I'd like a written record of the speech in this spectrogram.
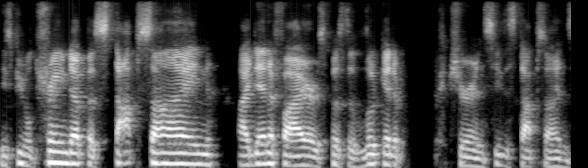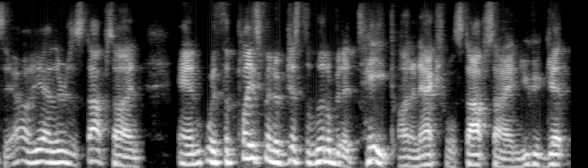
These people trained up a stop sign identifier. It's supposed to look at a picture and see the stop sign and say, oh yeah, there's a stop sign. And with the placement of just a little bit of tape on an actual stop sign, you could get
